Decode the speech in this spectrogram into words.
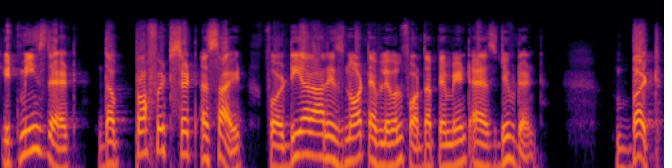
It means that the profit set aside for DRR is not available for the payment as dividend but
